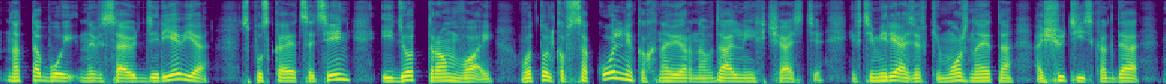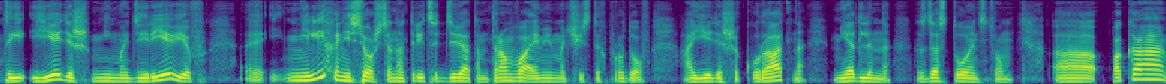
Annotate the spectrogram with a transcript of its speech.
над тобой нависают деревья, спускается тень, идет трамвай. Вот только в Сокольниках, наверное, в дальней их части, и в Тимирязевке можно это ощутить, когда ты едешь мимо деревьев, э, не лихо несешься на 39-м трамвае мимо чистых прудов, а едешь аккуратно, медленно, с достоинством. А, пока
